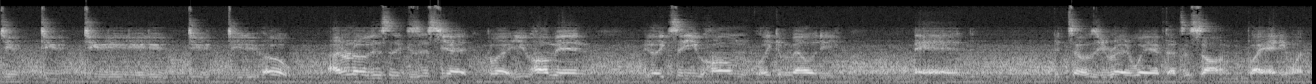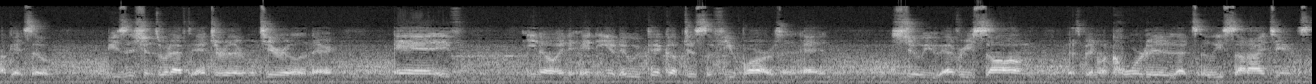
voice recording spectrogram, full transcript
Do do do do do do do. do. Oh, I don't know if this exists yet, but you hum in, like say you hum like a melody, and it tells you right away if that's a song by anyone. Okay, so musicians would have to enter their material in there, and if you know, and, and it would pick up just a few bars and, and show you every song that's been recorded that's at least on iTunes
